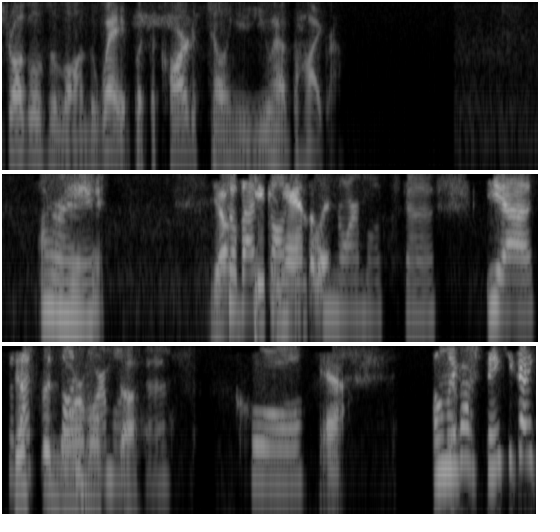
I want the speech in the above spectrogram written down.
struggles along the way, but the card is telling you you have the high ground. All right. Yep. So that's You can all handle just it. normal stuff. Yeah. So Just that's the just normal normal stuff. Cool. yeah. Oh my Yep. gosh! Thank you guys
